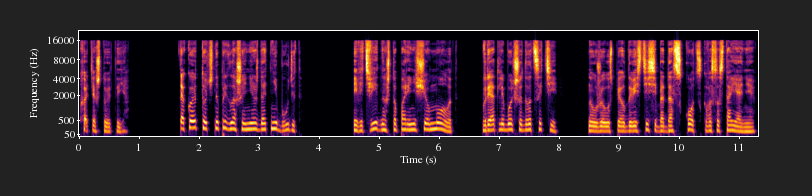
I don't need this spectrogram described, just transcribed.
Хотя что это я? Такое точно приглашение ждать не будет. И ведь видно, что парень еще молод, вряд ли больше двадцати, но уже успел довести себя до скотского состояния.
